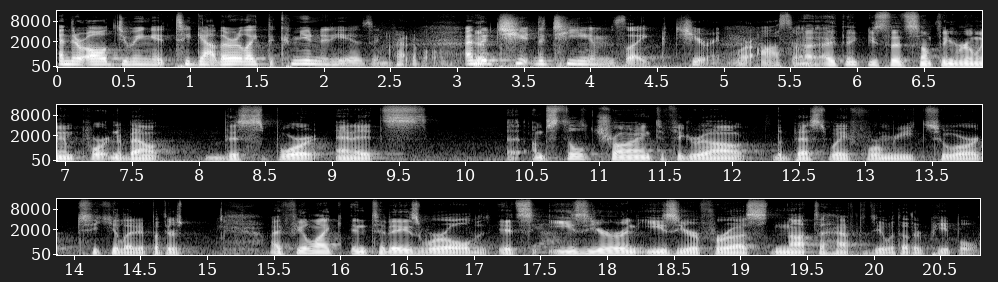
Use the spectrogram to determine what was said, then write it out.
and they're all doing it together. Like the community is incredible. And the, che- the teams like cheering were awesome. I, I think you said something really important about this sport, and it's. uh, I'm still trying to figure out the best way for me to articulate it, but there's. I feel like in today's world, it's easier and easier for us not to have to deal with other people.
